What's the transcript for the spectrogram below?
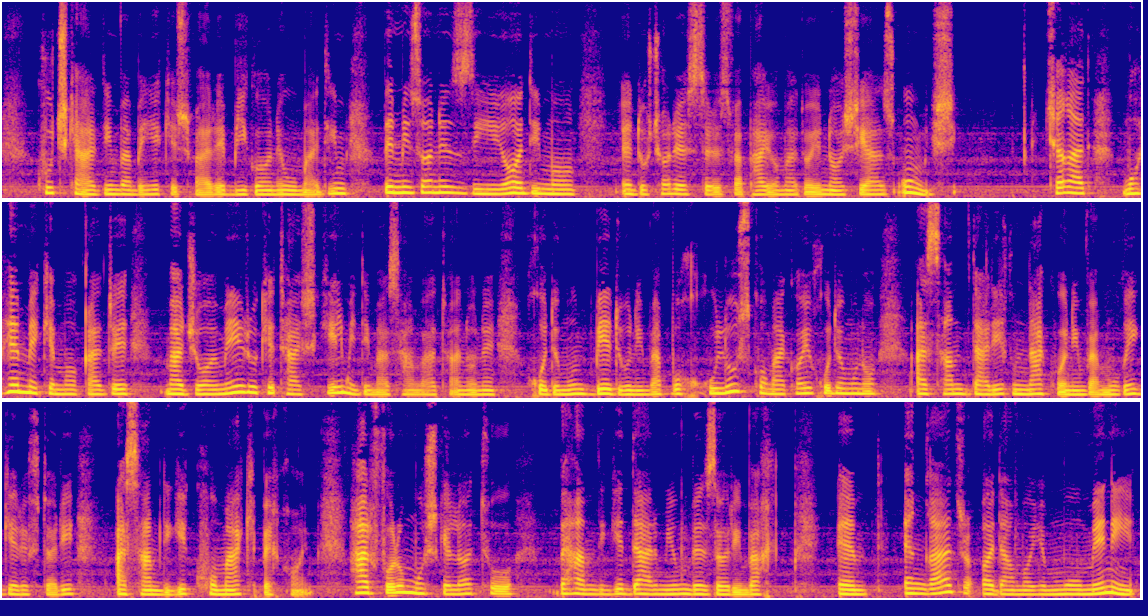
کوچ کردیم و به یک کشور بیگانه اومدیم. به میزان زیادی ما دچار استرس و پیامدهای ناشی از اون میشیم. چقدر مهمه که ما قدر مجامعی رو که تشکیل میدیم از هموطنان خودمون بدونیم و با خلوص کمک های خودمون رو از هم دریغ نکنیم و موقع گرفتاری از همدیگه کمک بخوایم. حرفا رو مشکلات رو به همدیگه در میون بذاریم و انقدر آدمای مؤمنی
